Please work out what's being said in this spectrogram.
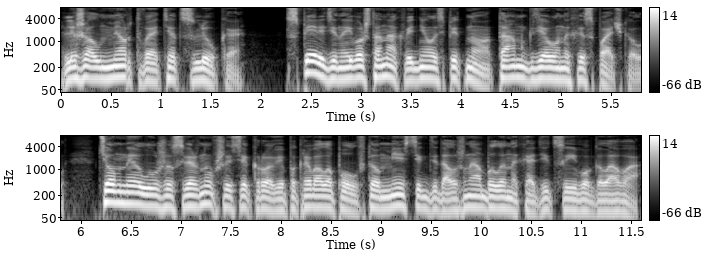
лежал мертвый отец Люка. Спереди на его штанах виднелось пятно, там, где он их испачкал. Темная лужа свернувшейся крови покрывала пол в том месте, где должна была находиться его голова.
